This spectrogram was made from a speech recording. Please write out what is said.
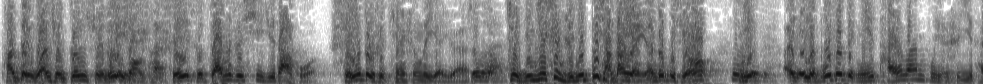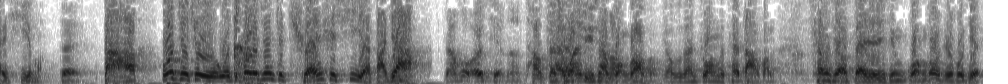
他得完全跟随那个状态。谁说咱们是戏剧大国？谁都是天生的演员，是的就你你甚至你不想当演员都不行。你对对你哎也不是说这，你台湾不也是一台戏吗？对，打我这就我脱了圈，这全是戏啊，打架。然后而且呢，他咱台湾去一下广告吧，要不咱装的太大方了。锵锵三人行，广告之后见。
